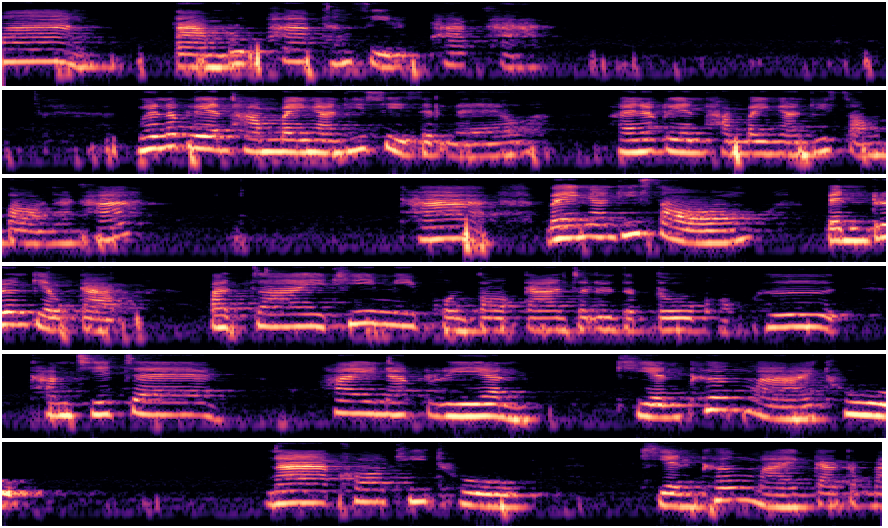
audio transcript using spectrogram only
ว่างตามรูปภาพทั้ง 4 รูปภาพค่ะ เมื่อนักเรียนทำใบงานที่ 4 เสร็จแล้ว ให้นักเรียนทำใบงานที่ 2 ต่อนะคะ ค่ะ ใบงานที่ 2 เป็นเรื่องเกี่ยวกับปัจจัยที่มีผลต่อการเจริญเติบโตของพืชคำชี้แจง ให้นักเรียนเขียนเครื่องหมายถูก หน้าข้อที่ถูก เขียนเครื่องหมายกากบ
